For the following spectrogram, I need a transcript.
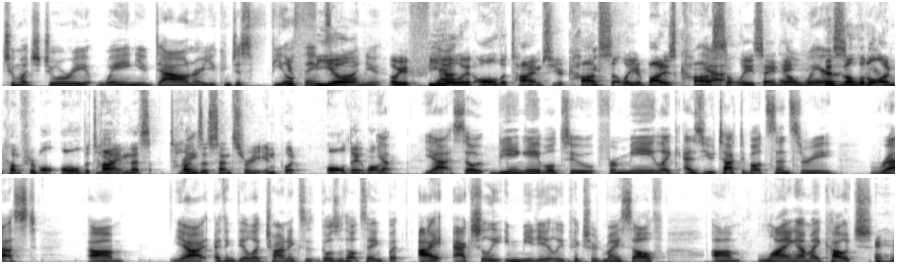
too much jewelry weighing you down, or you can just feel you things feel on you. oh you feel Yeah. it all the time so you're constantly your body's constantly saying hey Aware. this is a little You're- uncomfortable all the time that's tons Right. of sensory input all day long Yep. Yeah. So being able to, for me, like as you talked about sensory rest, um, yeah, I think the electronics it goes without saying, but I actually immediately pictured myself um, lying on my couch Mm-hmm.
